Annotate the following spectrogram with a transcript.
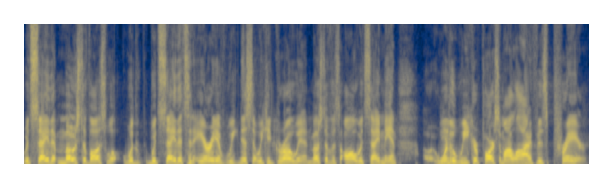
would say that most of us will, would, would say that's an area of weakness that we could grow in. Most of us all would say, man, one of the weaker parts of my life is prayer.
